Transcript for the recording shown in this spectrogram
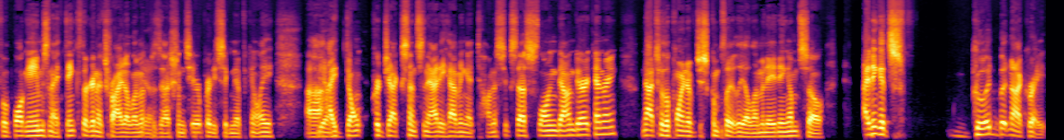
football games, and I think they're going to try to limit yeah. possessions here pretty significantly. Uh, yeah. I don't project Cincinnati having a ton of success slowing down Derrick Henry, not to the point of just completely eliminating him. So I think it's good, but not great.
